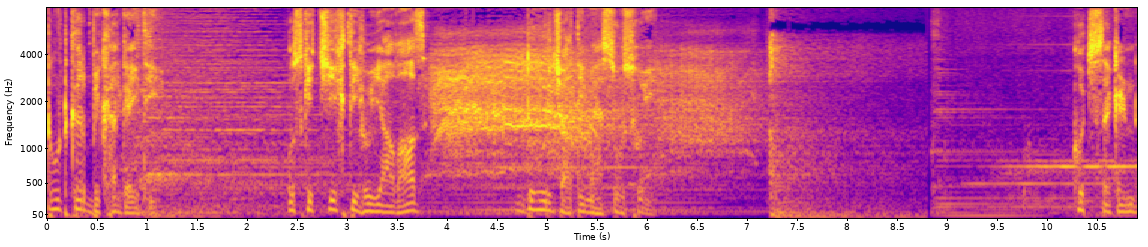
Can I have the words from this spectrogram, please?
टूटकर बिखर गई थी। उसकी चीखती हुई आवाज़ दूर जाती महसूस हुई। कुछ सेकंड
